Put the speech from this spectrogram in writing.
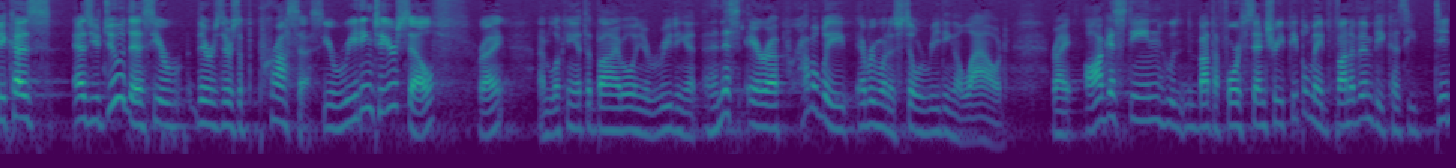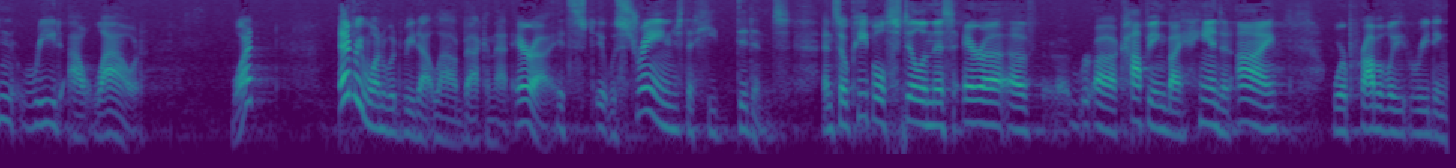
because as you do this, there's, there's a process. You're reading to yourself, right? I'm looking at the Bible and you're reading it. And in this era, probably everyone is still reading aloud, right? Augustine, who was about the fourth century, people made fun of him because he didn't read out loud. What? Everyone would read out loud back in that era. It's, it was strange that he didn't. And so people still in this era of uh, copying by hand and eye were probably reading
